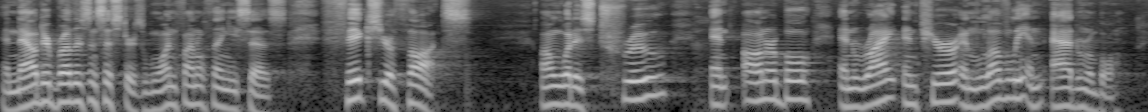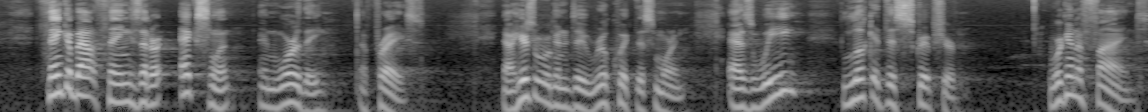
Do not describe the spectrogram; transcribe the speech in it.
And now, dear brothers and sisters, one final thing He says fix your thoughts on what is true and honorable and right and pure and lovely and admirable. Think about things that are excellent and worthy of praise. Now, here's what we're going to do real quick this morning. As we look at this scripture, we're going to find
